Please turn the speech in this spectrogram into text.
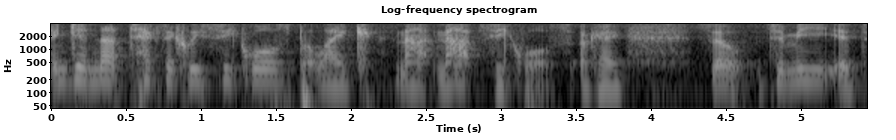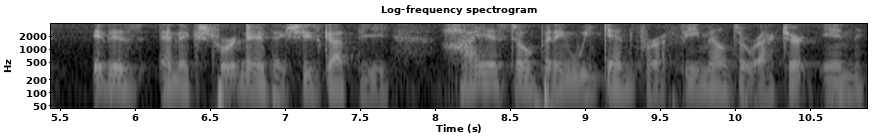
and again, not technically sequels, but like not not sequels. Okay, so to me, it it is an extraordinary thing. She's got the highest opening weekend for a female director in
